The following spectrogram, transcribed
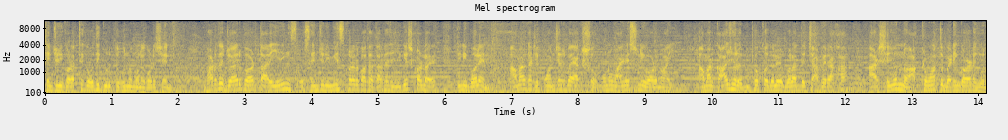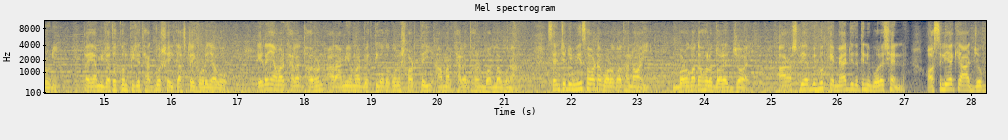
সেঞ্চুরি করার থেকে অধিক গুরুত্বপূর্ণ মনে করেছেন। ভারতের জয়ের পর তার ইনিংস ও সেঞ্চুরি মিস করার কথা তার কাছে জিজ্ঞেস করলে তিনি বলেন, আমার কাছে পঞ্চাশ বা একশো কোনো মাইনাসটনই বড় নয়। আমার কাজ হলো বিপক্ষ দলের বোলারদের চাপে রাখা আর সেজন্য আক্রমণাত্মক ব্যাটিং করাটা জরুরি। তাই আমি যতক্ষণ পিছিয়ে থাকব, সেই কাজটাই করে যাব। এটাই আমার খেলার ধরন আর আমি আমার ব্যক্তিগত কোনো শর্তেই আমার খেলার ধরন বদলাবো না। সেঞ্চুরি মিস হওয়াটা বড় কথা নয়, বড় কথা হলো দলের জয়। আর অস্ট্রেলিয়ার বিপক্ষে ম্যাচ জিতে তিনি বলেছেন, অস্ট্রেলিয়াকে আজ যোগ্য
